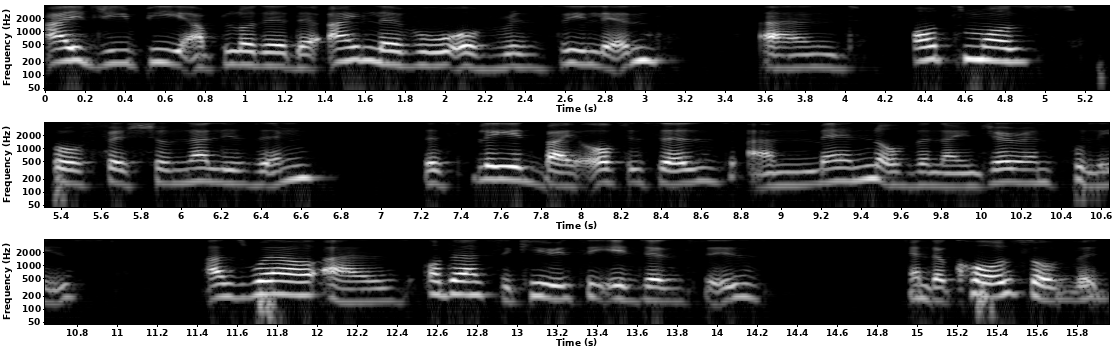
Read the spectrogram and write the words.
IGP applauded the high level of resilience and utmost professionalism displayed by officers and men of the Nigerian police, as well as other security agencies. In the course of the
